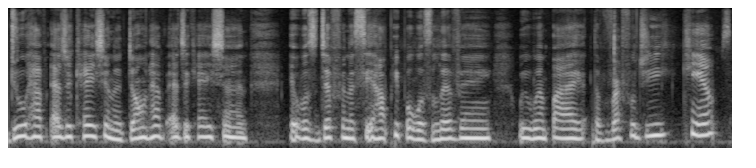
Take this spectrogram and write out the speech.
do have education and don't have education. It was different to see how people was living. We went by the refugee camps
